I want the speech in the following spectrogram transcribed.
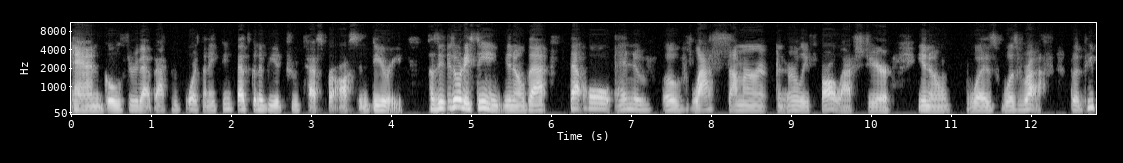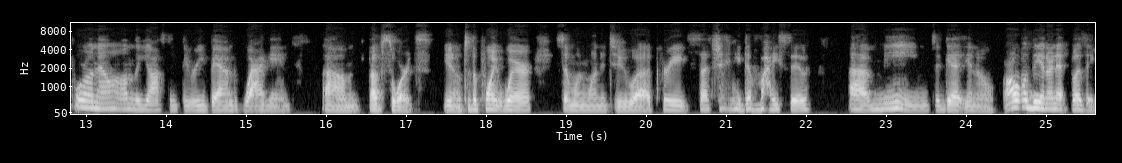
and go through that back and forth. And I think that's going to be a true test for Austin Theory because he's already seen, you know, that that whole end of of last summer and early fall last year, you know, was was rough. But people are now on the Austin Theory bandwagon um, of sorts, you know, to the point where someone wanted to uh, create such a divisive uh, meme to get, you know, all of the internet buzzing.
